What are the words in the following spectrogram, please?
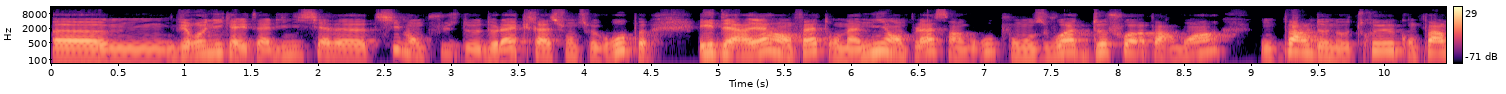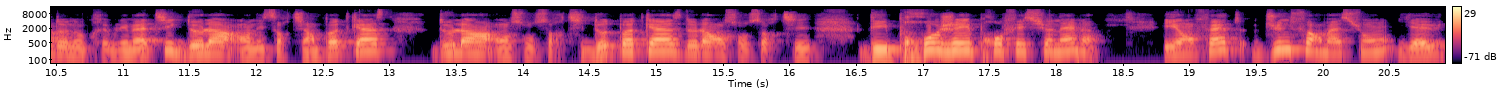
Véronique a été à l'initiative en plus de, la création de ce groupe. Et derrière, en fait, on a mis en place un groupe où on se voit deux fois par mois. On parle de nos trucs, on parle de nos problématiques. De là, on est sorti un podcast. De là, on sont sortis d'autres podcasts. De là, on sont sortis des projets professionnels. Et en fait, d'une formation, il y a eu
